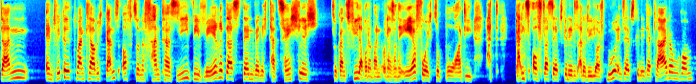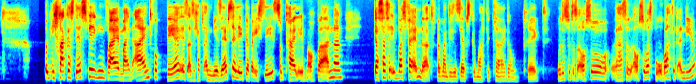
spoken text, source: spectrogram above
dann entwickelt man, glaube ich, ganz oft so eine Fantasie. Wie wäre das denn, wenn ich tatsächlich so ganz viel habe oder man oder so eine Ehrfurcht, so boah, die hat ganz oft was selbstgenähtes oder die läuft nur in selbstgenähter Kleidung rum. Und ich frage das deswegen, weil mein Eindruck der ist, also ich habe es an mir selbst erlebt, aber ich sehe es zum Teil eben auch bei anderen, dass das eben was verändert, wenn man diese selbstgemachte Kleidung trägt. Würdest du das auch so, hast du auch sowas beobachtet an dir?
